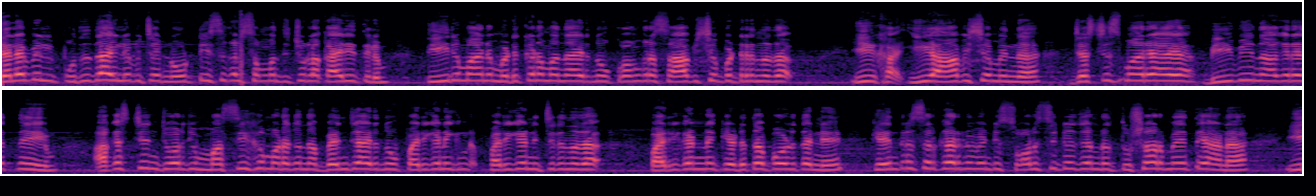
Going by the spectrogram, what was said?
നിലവിൽ പുതുതായി ലഭിച്ച നോട്ടീസുകൾ സംബന്ധിച്ചുള്ള കാര്യത്തിലും തീരുമാനമെടുക്കണമെന്നായിരുന്നു കോൺഗ്രസ് ആവശ്യപ്പെട്ടിരുന്നത്. ഈ ഈ ആവശ്യം ഇന്ന് ജസ്റ്റിസുമാരായ ബി വി നാഗരത്നയും അഗസ്റ്റിൻ ജോർജും മസീഹും അടങ്ങുന്ന ബെഞ്ചായിരുന്നു പരിഗണി പരിഗണിച്ചിരുന്നത്. പരിഗണനയ്ക്ക് എടുത്തപ്പോൾ തന്നെ കേന്ദ്ര സർക്കാരിന് വേണ്ടി സോളിസിറ്റർ ജനറൽ തുഷാർ മേത്തയാണ് ഈ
